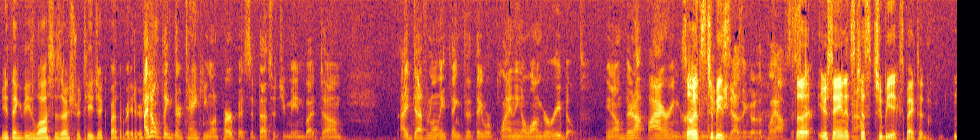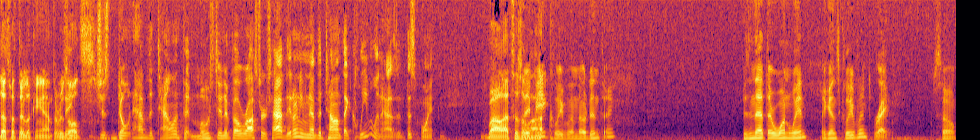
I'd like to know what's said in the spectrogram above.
You think these losses are strategic by the Raiders? I don't think they're tanking on purpose, if that's what you mean, but um, I definitely think that they were planning a longer rebuild. You know, they're not firing. Gruden So it's to if be- he doesn't go to the playoffs. This So year. you're saying it's No. just to be expected. That's what they're looking at. The They results. just don't have the talent that most NFL rosters have. They don't even have the talent that Cleveland has at this point. Wow, that says a lot. They beat Cleveland though, didn't they? Isn't that their one win against Cleveland? Right. So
